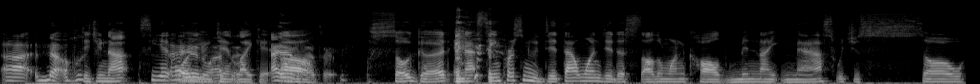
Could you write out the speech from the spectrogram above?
Uh, no. Did you not see it, or didn't you didn't it. like it? I didn't oh, watch it. so good. And that same person who did that one did this other one called Midnight Mass, which is so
